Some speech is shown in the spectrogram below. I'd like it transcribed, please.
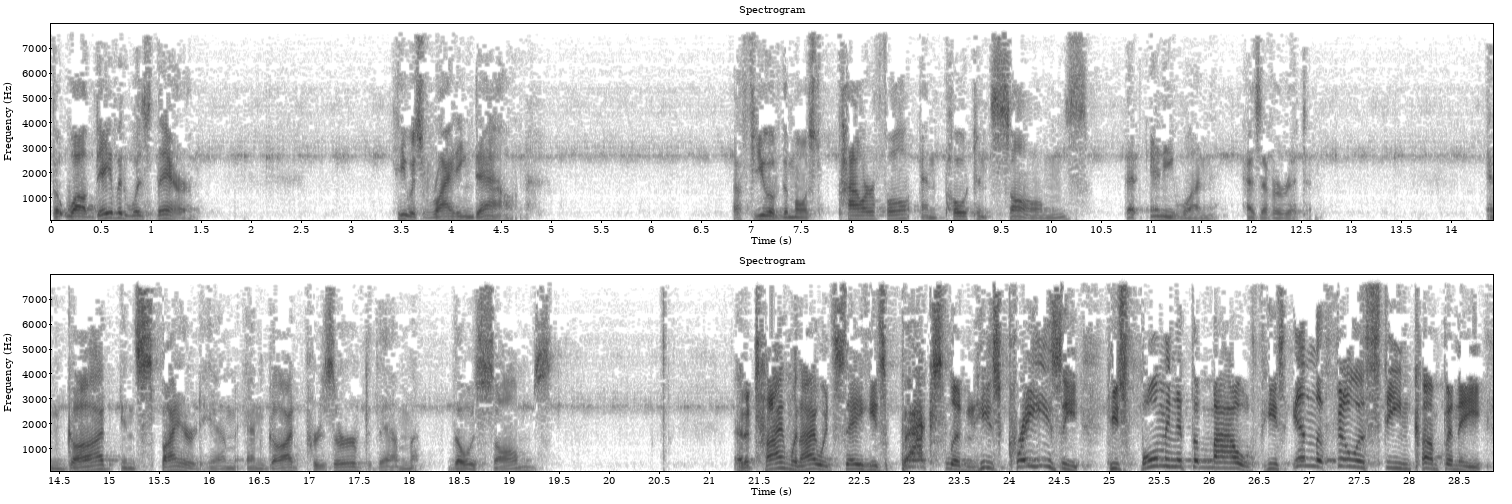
But while David was there, he was writing down a few of the most powerful and potent psalms that anyone has ever written. And God inspired him and God preserved them, those psalms. At a time when I would say he's backslidden, he's crazy, he's foaming at the mouth, he's in the Philistine company,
